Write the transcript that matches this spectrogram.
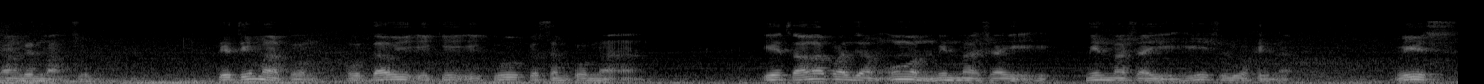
kang den maksud. Titimatun utawi iki iku kesempurnaan. Itala pajamun min masyayihi min masyayihi suluhina. Wis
